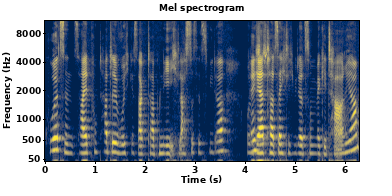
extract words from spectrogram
kurz einen Zeitpunkt hatte, wo ich gesagt habe, nee, ich lasse das jetzt wieder und werde tatsächlich wieder zum Vegetarier.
